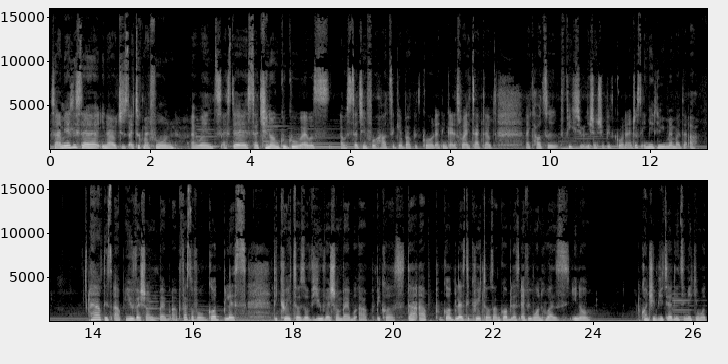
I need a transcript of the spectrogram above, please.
So I immediately said, you know, I just, I took my phone, I went, I started searching on Google. I was I was searching for how to get back with God. I think that's why I typed out like how to fix your relationship with God. And I just immediately remembered that ah, I have this app, YouVersion Bible app. First of all, God bless the creators of U YouVersion Bible app because that app, God bless the creators and God bless everyone who has, you know, contributed into making what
